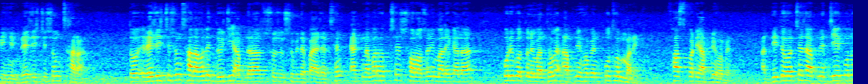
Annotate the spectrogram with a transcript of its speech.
বিহীন রেজিস্ট্রেশন ছাড়া। তো রেজিস্ট্রেশন ছাড়া হলে দুইটি আপনারা সুযোগ সুবিধা পাওয়া যাচ্ছেন। এক নাম্বার হচ্ছে সরাসরি মালিকানা পরিবর্তনের মাধ্যমে আপনি হবেন প্রথম মালিক ফার্স্ট পার্টি আপনি হবেন। আর দ্বিতীয় হচ্ছে যে আপনি যে কোনো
